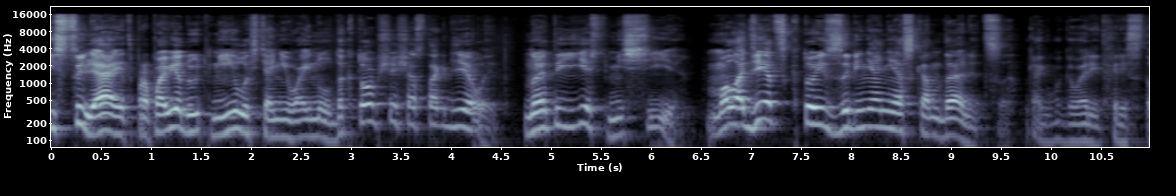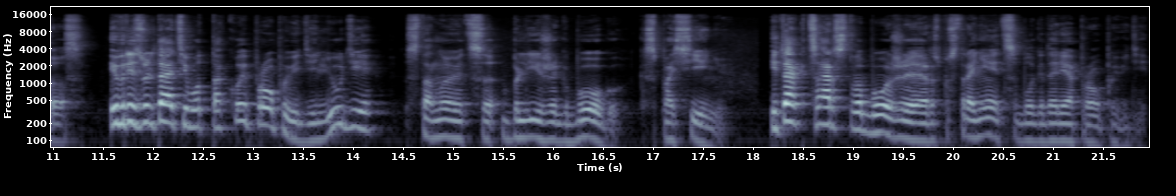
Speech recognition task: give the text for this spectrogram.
исцеляет, проповедует милость, а не войну. Да кто вообще сейчас так делает? Но это и есть Мессия. Молодец, кто из-за меня не оскандалится, как бы говорит Христос. И в результате вот такой проповеди люди становятся ближе к Богу, к спасению. Итак, Царство Божие распространяется благодаря проповеди.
